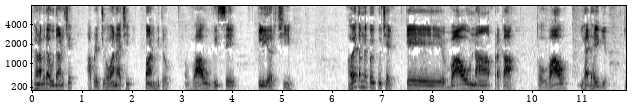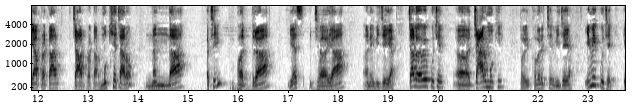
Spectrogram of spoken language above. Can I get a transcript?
ઘણા બધા ઉદાહરણ છે. આપણે જોવાના છીએ. પણ મિત્રો, વાવ વિશે ક્લિયર છીએ. હવે તમને કોઈ પૂછે કે વાવના પ્રકાર. તો વાવ યાદ આવી ગયું. કયા પ્રકાર? ચાર પ્રકાર. મુખ્ય ચારો, નંદા, પછી ભદ્રા, યસ, જયા અને વિજયા. ચાલો હવે પૂછે ચાર મુખી તો એ ખબર જ છે, વિજયા. એમ પૂછે કે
